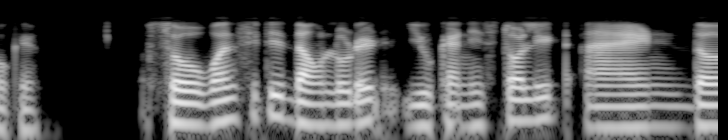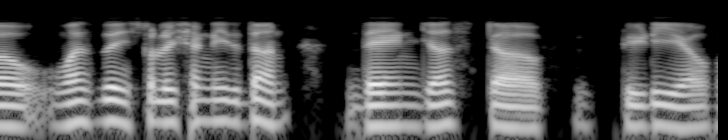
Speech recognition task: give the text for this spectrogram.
Okay. So once it is downloaded, you can install it and the once the installation is done, then just uh, PDF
